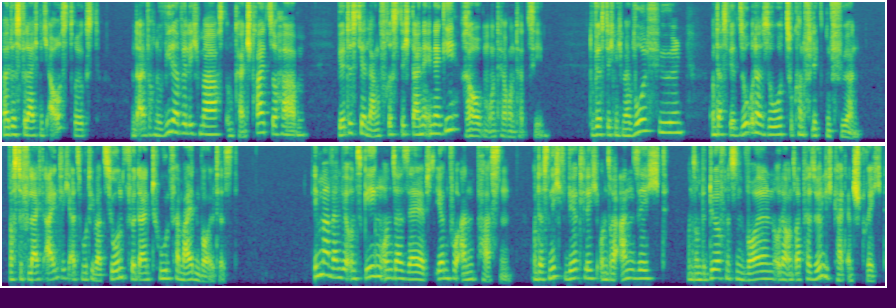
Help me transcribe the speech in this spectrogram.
weil du es vielleicht nicht ausdrückst und einfach nur widerwillig machst, um keinen Streit zu haben, wird es dir langfristig deine Energie rauben und herunterziehen. Du wirst dich nicht mehr wohlfühlen und das wird so oder so zu Konflikten führen, was du vielleicht eigentlich als Motivation für dein Tun vermeiden wolltest. Immer wenn wir uns gegen unser Selbst irgendwo anpassen und das nicht wirklich unserer Ansicht, unseren Bedürfnissen, Wollen oder unserer Persönlichkeit entspricht,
